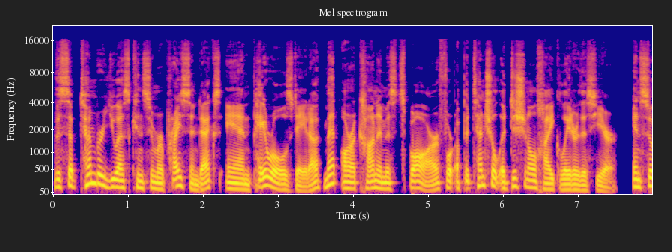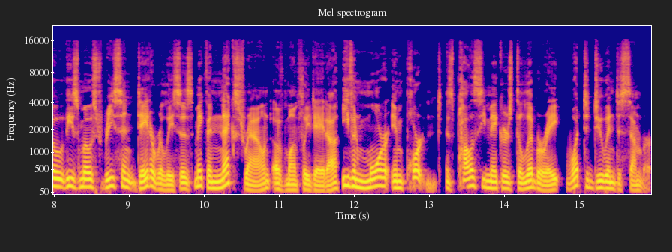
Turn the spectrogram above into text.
The September U.S. Consumer Price Index and payrolls data met our economist's bar for a potential additional hike later this year. And so these most recent data releases make the next round of monthly data even more important as policymakers deliberate what to do in December.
